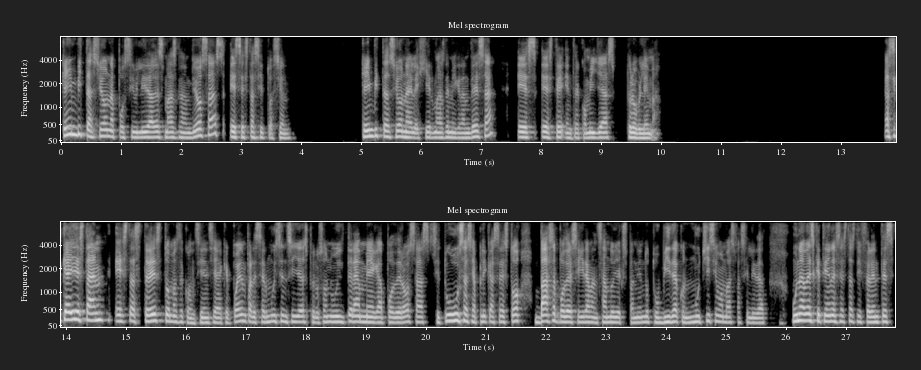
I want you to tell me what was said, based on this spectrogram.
¿qué invitación a posibilidades más grandiosas es esta situación? ¿Qué invitación a elegir más de mi grandeza es este, entre comillas, problema? Así que ahí están estas tres tomas de conciencia que pueden parecer muy sencillas, pero son ultra mega poderosas. Si tú usas y aplicas esto, vas a poder seguir avanzando y expandiendo tu vida con muchísimo más facilidad. Una vez que tienes estas diferentes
